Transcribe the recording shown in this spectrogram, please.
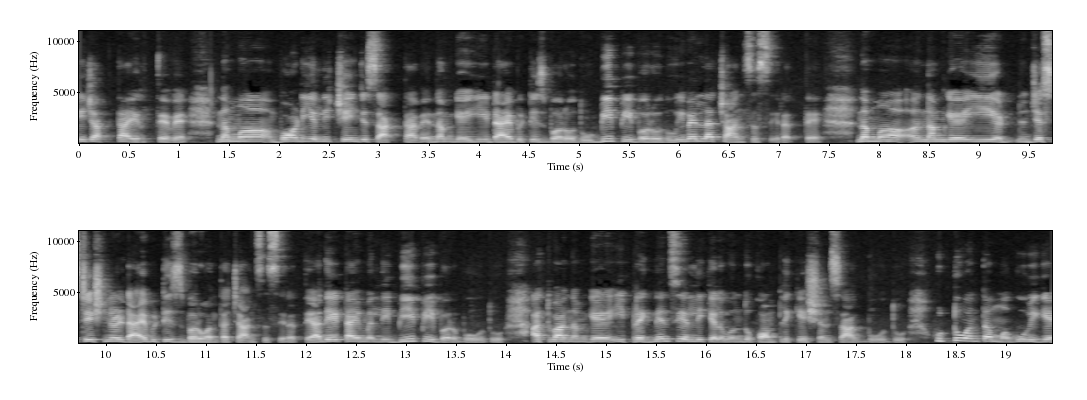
ಏಜ್ ಆಗ್ತಾ ಇರ್ತೇವೆ, ನಮ್ಮ ಬಾಡಿಯಲ್ಲಿ ಚೇಂಜಸ್ ಆಗ್ತವೆ. ನಮಗೆ ಈ ಡಯಾಬಿಟೀಸ್ ಬರೋದು ಬಿ ಪಿ ಬರೋದು, ಇವೆಲ್ಲ ಚಾನ್ಸಸ್ ಇರುತ್ತೆ. ನಮ್ಮ, ನಮಗೆ ಈ ಜೆಸ್ಟೇಷನಲ್ ಡಯಾಬಿಟೀಸ್ ಬರುವಂಥ ಚಾನ್ಸಸ್ ಇರುತ್ತೆ. ಅದೇ ಟೈಮಲ್ಲಿ ಬಿ ಪಿ ಬರ್ಬೋದು. ಅಥವಾ ನಮಗೆ ಈ ಪ್ರೆಗ್ನೆನ್ಸಿಯಲ್ಲಿ ಕೆಲವೊಂದು ಕಾಂಪ್ಲಿಕೇಶನ್ಸ್ ಆಗ್ಬೋದು ಹುಟ್ಟುವಂಥ ಮಗುವಿಗೆ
